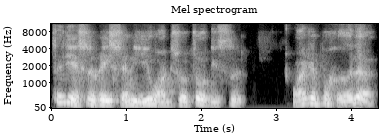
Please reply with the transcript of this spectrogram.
这件事跟神以往所做的事完全不合的。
